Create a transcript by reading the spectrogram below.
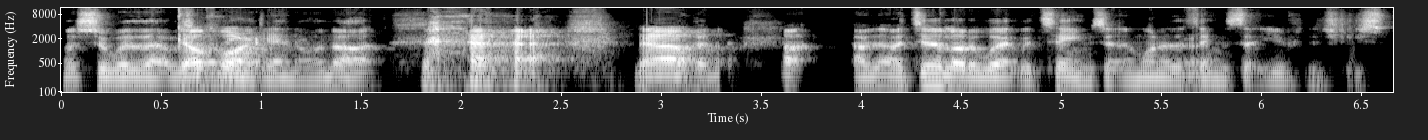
Not sure whether that was Go for again or not. no, but I, I, do a lot of work with teams, and one of the yeah. things that you've just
